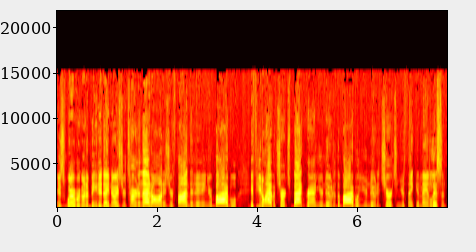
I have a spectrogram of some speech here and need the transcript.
is where we're going to be today. Now, as you're turning that on, as you're finding it in your Bible, if you don't have a church background, you're new to the Bible, you're new to church, and you're thinking, man, listen,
